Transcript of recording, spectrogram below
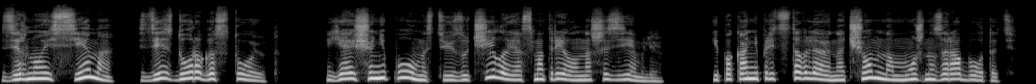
Зерно и сено Здесь дорого стоят. Я еще не полностью изучила и осмотрела наши земли. И пока не представляю, на чем нам можно заработать.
